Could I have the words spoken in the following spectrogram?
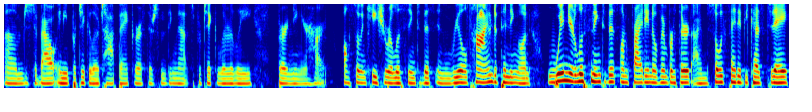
um, just about any particular topic or if there's something that's particularly burdening your heart. Also, in case you are listening to this in real time, depending on when you're listening to this on Friday, November 3rd, I'm so excited because today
